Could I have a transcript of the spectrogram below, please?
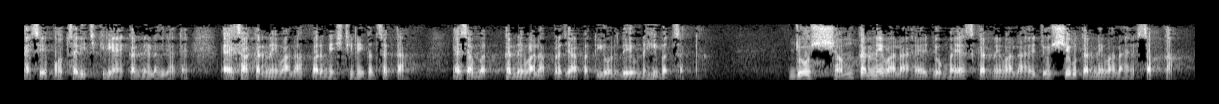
ऐसे बहुत सारी क्रियाएँ करने लग जाता है। ऐसा करने वाला परमेष्ठी नहीं बन सकता। ऐसा करने वाला प्रजापति और देव नहीं बन सकता। जो शम करने वाला है, जो मयस करने वाला है, जो शिव करने वाला है सबका,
